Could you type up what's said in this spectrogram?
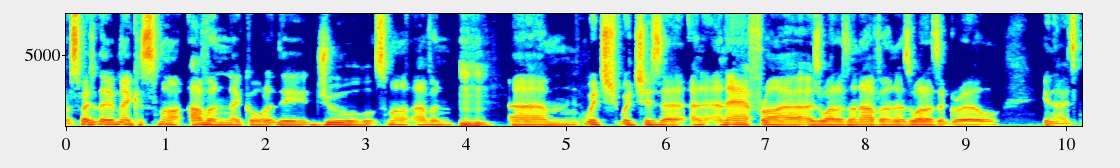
especially they make a smart oven they call it the Joule smart oven mm-hmm. um, which which is a, an air fryer as well as an oven as well as a grill you know it's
